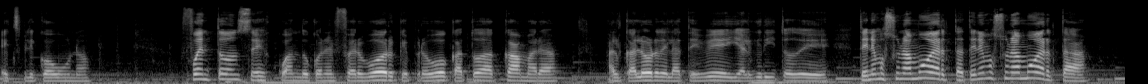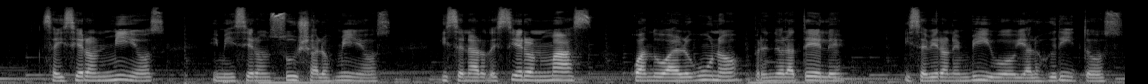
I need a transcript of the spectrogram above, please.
explicó uno. Fue entonces cuando con el fervor que provoca toda cámara, al calor de la TV y al grito de Tenemos una muerta, tenemos una muerta, se hicieron míos y me hicieron suya los míos, y se enardecieron más cuando alguno prendió la tele y se vieron en vivo y a los gritos,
